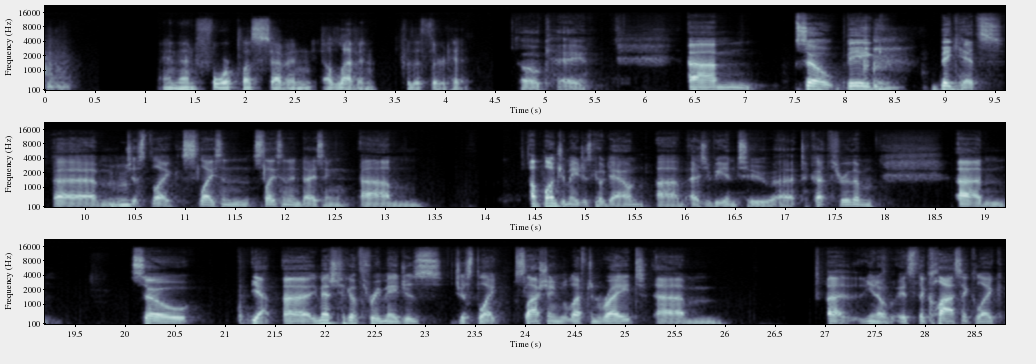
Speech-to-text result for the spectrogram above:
And then 4 plus 7, 11 for the third hit. Okay. Um. So big, big hits. Um. Mhm. Just like slicing, slicing and dicing. Um. A bunch of mages go down. Um. As you begin to uh, to cut through them. Um. So. Yeah. Uh. You managed to take out three mages, just like slashing left and right. Um. Uh. You know, it's the classic like.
